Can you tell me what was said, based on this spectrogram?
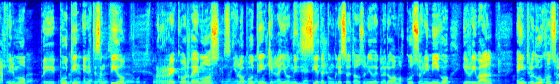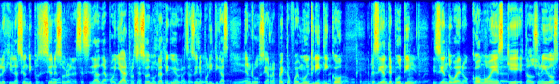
afirmó eh, Putin en este sentido. Recordemos, señaló Putin, que en el año 2017 el Congreso de Estados Unidos declaró a Moscú su enemigo y rival e introdujo en su legislación disposiciones sobre la necesidad de apoyar el proceso democrático y organizaciones políticas en Rusia. Al respecto fue muy crítico el presidente Putin diciendo, bueno, ¿cómo es que Estados Unidos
